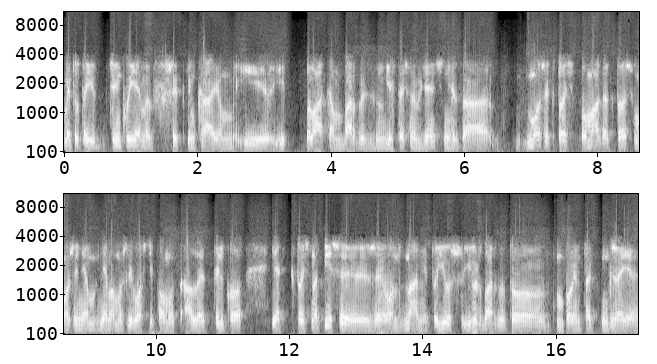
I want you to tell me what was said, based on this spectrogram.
my tutaj dziękujemy wszystkim krajom i, i Polakom. Bardzo jesteśmy wdzięczni za. Może ktoś pomaga, ktoś może nie, nie ma możliwości pomóc, ale tylko jak ktoś napisze, że on z nami, to już, już bardzo to, powiem tak, grzeje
